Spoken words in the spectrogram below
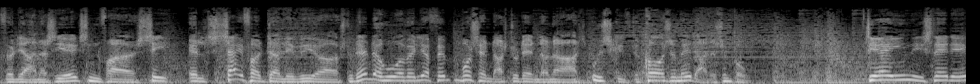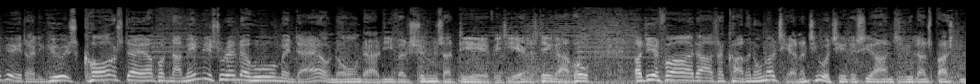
Følger Anders Eriksen fra CL Cypher, der leverer studenterhuer, vælger 15 procent af studenterne at udskifte korset med et andet symbol. Det er egentlig slet ikke et religiøst kors, der er på den almindelige studenterhue, men der er jo nogen, der alligevel synes, at det vil de helst ikke have på. Og derfor er der altså kommet nogle alternativer til det, siger han til Jyllandsposten.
